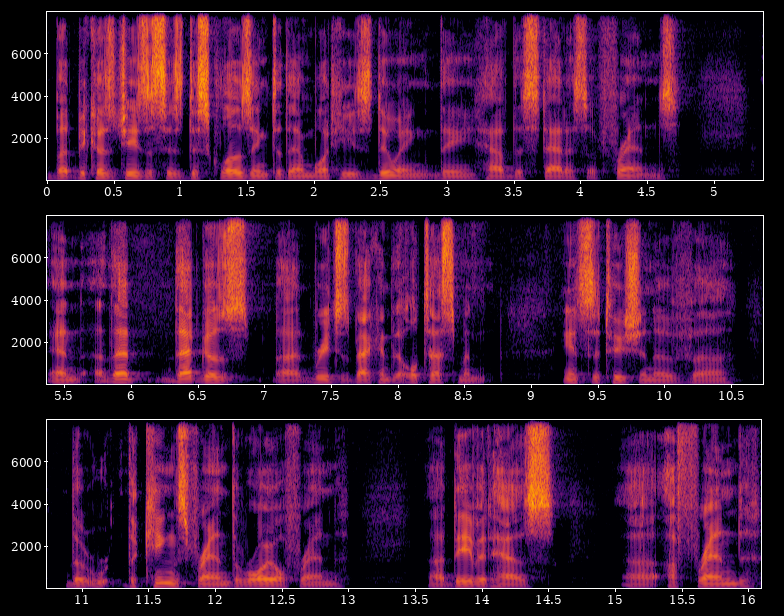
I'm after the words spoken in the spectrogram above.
but because Jesus is disclosing to them what he's doing, they have the status of friends and that that goes uh, reaches back into the Old Testament institution of uh, the the king's friend, the royal friend. Uh, David has uh, a friend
